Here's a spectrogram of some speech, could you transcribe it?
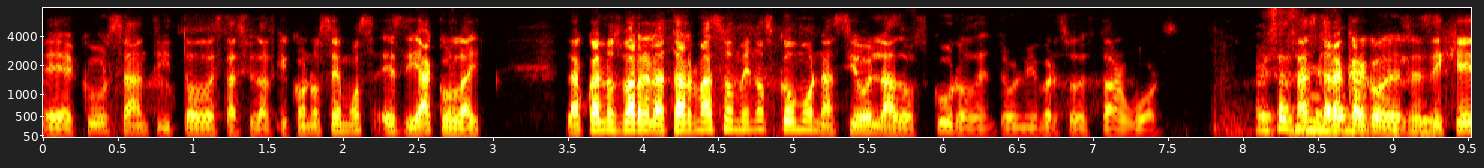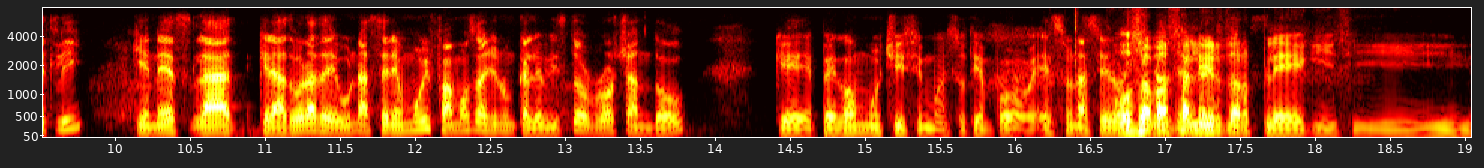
eh, Cursant y toda esta ciudad que conocemos, es The Acolyte, la cual nos va a relatar más o menos cómo nació el lado oscuro dentro del universo de Star Wars. Sí Va a estar a cargo de. Leslie Hatley, quien es la creadora de una serie muy famosa, yo nunca la he visto, Rush and Doe, que pegó muchísimo en su tiempo. Es una serie O sea, va a salir. Dark Plagueis y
